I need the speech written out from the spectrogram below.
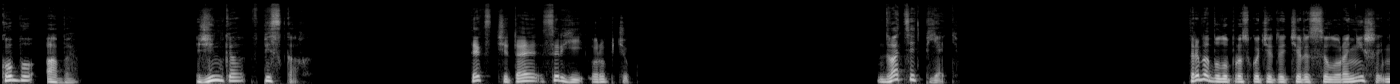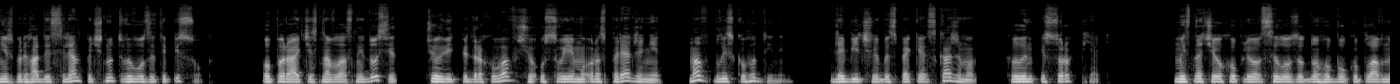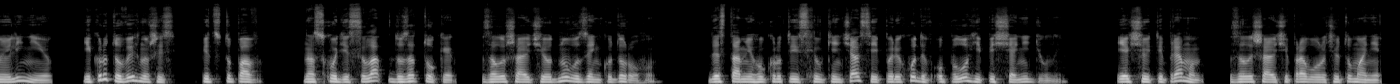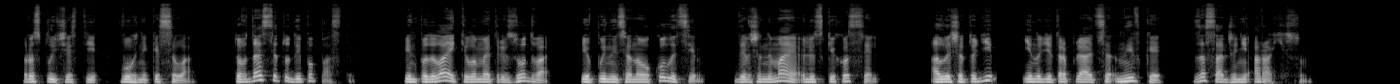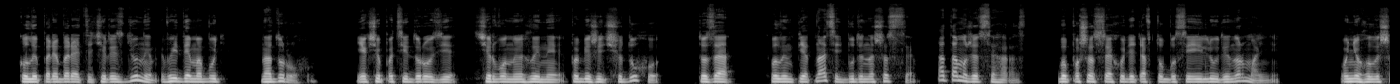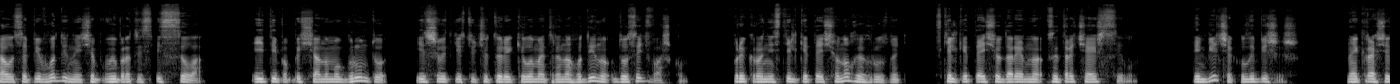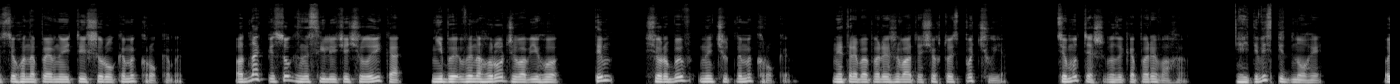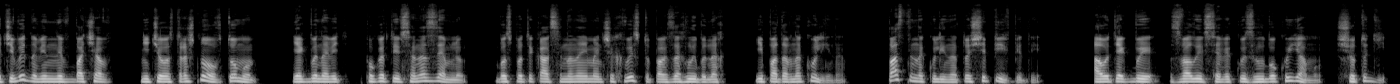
Кобо Абе. Жінка в пісках. Текст читає Сергій Оробчук. 25. Треба було проскочити через село раніше, ніж бригади селян почнуть вивозити пісок. Опираючись на власний досвід, чоловік підрахував, що у своєму розпорядженні мав близько години. Для більшої безпеки, скажемо, хвилин із 45. Мис наче охоплював село з одного боку плавною лінією і, круто вигнувшись, підступав на сході села до затоки, залишаючи одну вузеньку дорогу. Десь там його крутий схил кінчався і переходив у пологі піщані дюни. Якщо йти прямо, залишаючи праворуч у тумані розпливчасті вогники села, то вдасться туди попасти. Він подолає кілометрів зо два і опиниться на околиці, де вже немає людських осель, а лише тоді іноді трапляються нивки, засаджені арахісом. Коли перебереться через дюни, вийде, мабуть, на дорогу. Якщо по цій дорозі з червоної глини побіжить щодуху, то за хвилин 15 буде на шосе, а там уже все гаразд, бо по шосе ходять автобуси і люди нормальні. У нього лишалося півгодини, щоб вибратись із села, і йти по піщаному ґрунту із швидкістю 4 км на годину досить важко. Прикро не стільки те, що ноги грузнуть, скільки те, що даремно витрачаєш силу. Тим більше, коли біжиш. Найкраще всього, напевно, йти широкими кроками. Однак пісок, знесилюючи чоловіка, ніби винагороджував його тим, що робив нечутними кроки. Не треба переживати, що хтось почує. Цьому теж велика перевага. Гей, дивись під ноги. Очевидно, він не вбачав нічого страшного в тому, якби навіть покотився на землю, бо спотикався на найменших виступах, заглибинах і падав на коліна. Пасти на коліна то ще півбіди. А от якби звалився в якусь глибоку яму, що тоді?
